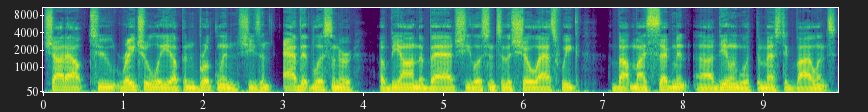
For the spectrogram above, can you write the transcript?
shout out to Rachel Lee up in Brooklyn. She's an avid listener of Beyond the Badge. She listened to the show last week about my segment uh, dealing with domestic violence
